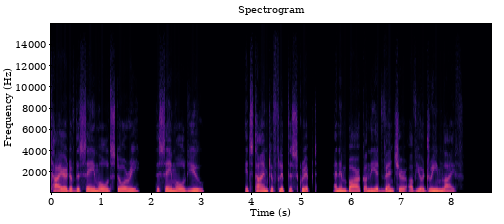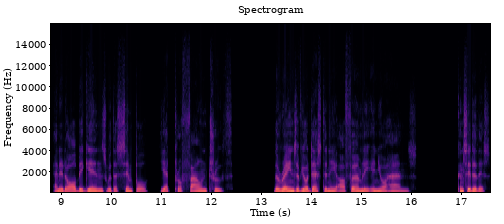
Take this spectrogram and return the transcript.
Tired of the same old story, the same old you? It's time to flip the script and embark on the adventure of your dream life. And it all begins with a simple yet profound truth. The reins of your destiny are firmly in your hands. Consider this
